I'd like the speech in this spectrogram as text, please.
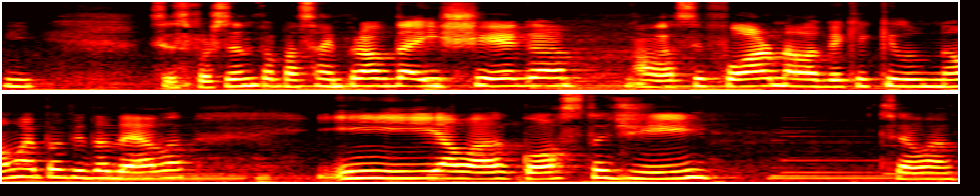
e se esforçando para passar em prova, daí chega, ela se forma, ela vê que aquilo não é para vida dela e ela gosta de, sei lá,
